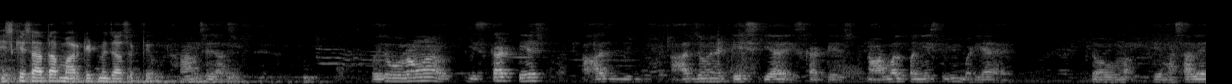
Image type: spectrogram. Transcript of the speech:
इसके साथ आप मार्केट में जा सकते हो। आराम से जा सकते हैं। वही तो बोल रहा हूँ इसका टेस्ट आज आज जो मैंने टेस्ट किया है इसका टेस्ट नॉर्मल पनीर से भी बढ़िया है। तो ये मसाले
